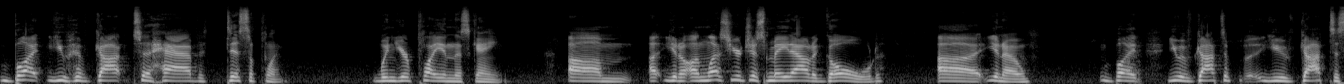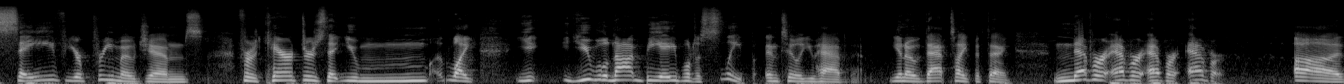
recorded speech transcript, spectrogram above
but you have got to have discipline when you're playing this game. Um, uh, you know, unless you're just made out of gold, uh, you know, but you have got to you've got to save your Primogems for characters that you like you you will not be able to sleep until you have them. You know that type of thing. Never ever ever ever uh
